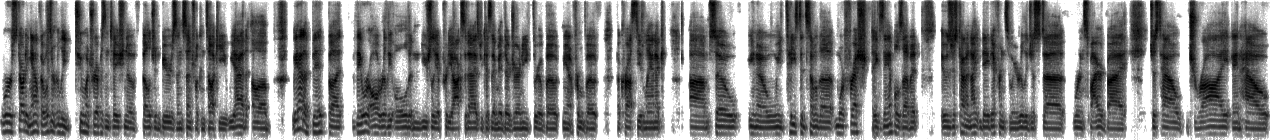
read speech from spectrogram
were starting out, there wasn't really too much representation of Belgian beers in central Kentucky. We had a we had a bit, but they were all really old and usually pretty oxidized because they made their journey through a boat, you know, from a boat across the Atlantic. Um, so you know, we tasted some of the more fresh examples of it, it was just kind of night and day difference, and we really just uh, were inspired by just how dry and how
